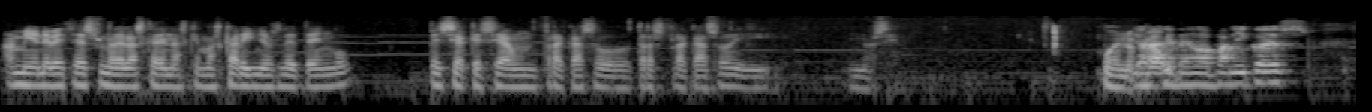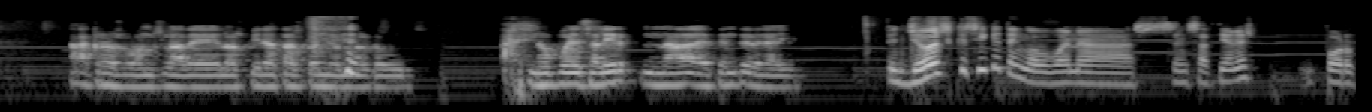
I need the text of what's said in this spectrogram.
a mí NBC es una de las cadenas que más cariños le tengo, pese a que sea un fracaso tras fracaso y, y no sé. Bueno, Yo algo- que tengo pánico es a Crossbones, la de los piratas con John Malkovich. No puede salir nada decente de ahí. Yo es que sí que tengo buenas sensaciones por,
